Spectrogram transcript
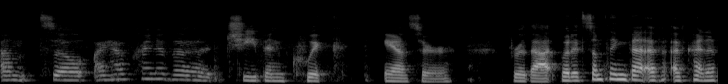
Um, so I have kind of a cheap and quick answer for that, but it's something that I've, I've kind of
